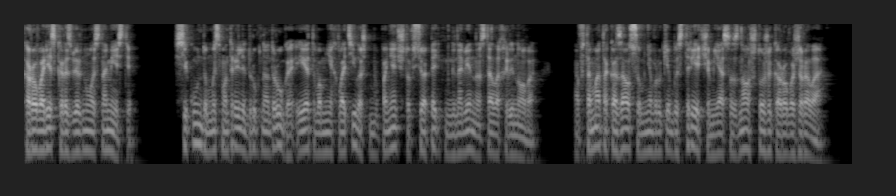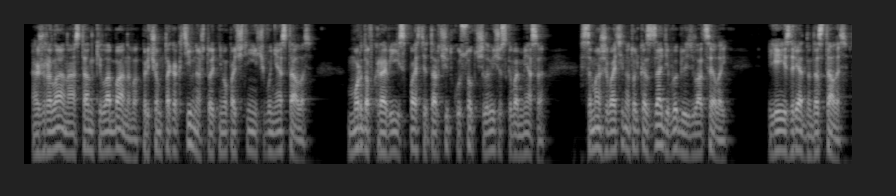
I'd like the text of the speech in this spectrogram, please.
Корова резко развернулась на месте. Секунду мы смотрели друг на друга, и этого мне хватило, чтобы понять, что все опять мгновенно стало хреново. Автомат оказался у меня в руке быстрее, чем я осознал, что же корова жрала. А жрала она останки Лобанова, причем так активно, что от него почти ничего не осталось. Морда в крови, из пасти торчит кусок человеческого мяса. Сама животина только сзади выглядела целой. Ей изрядно досталось.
